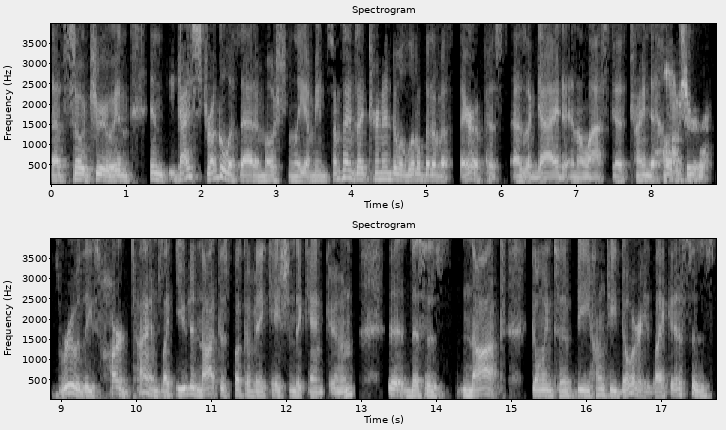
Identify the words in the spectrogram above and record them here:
That's so true. And and guys struggle with that emotionally. I mean, sometimes I turn into a little bit of a therapist as a guide in Alaska, trying to help Oh, sure. people through these hard times. Like you did not just book a vacation to Cancun. This is not going to be hunky dory. Like this is,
